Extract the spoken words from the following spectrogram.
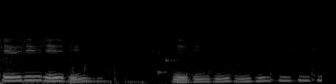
do do do do do do do do do do do.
